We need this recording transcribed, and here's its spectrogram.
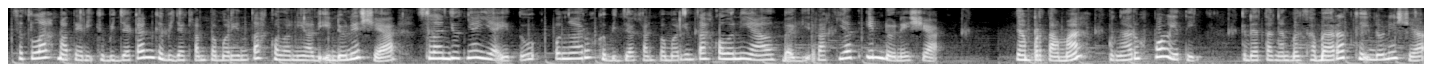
setelah materi kebijakan-kebijakan pemerintah kolonial di Indonesia, selanjutnya yaitu pengaruh kebijakan pemerintah kolonial bagi rakyat Indonesia. Yang pertama, pengaruh politik. Kedatangan bangsa barat ke Indonesia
